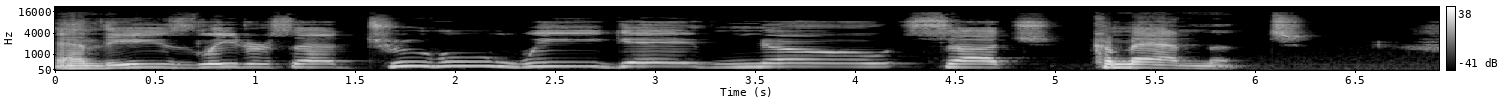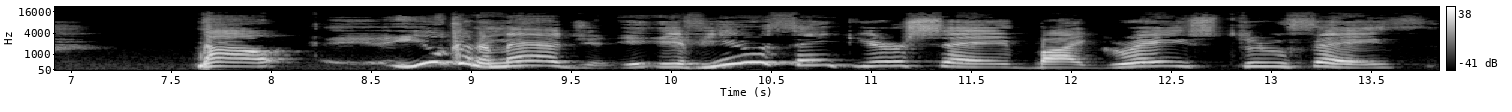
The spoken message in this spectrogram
And these leaders said, to whom we gave no such commandment. Now, you can imagine, if you think you're saved by grace through faith,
